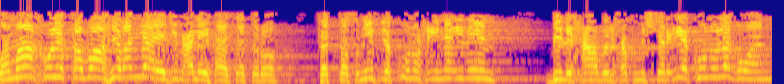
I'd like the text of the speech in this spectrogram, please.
وما خلق ظاهرا لا يجب عليها ستره. فالتصنيف يكون حينئذ بلحاظ الحكم الشرعي يكون لغوا.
